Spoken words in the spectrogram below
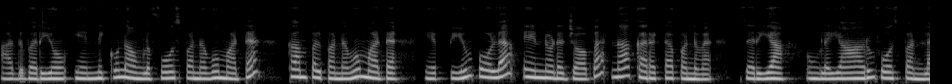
அது வரையும் என்னைக்கும் நான் உங்களை ஃபோர்ஸ் பண்ணவும் மாட்டேன் கம்பல் பண்ணவும் மாட்டேன். எப்பயும் போல் என்னோட ஜாபை நான் கரெக்டாக பண்ணுவேன். சரியா? உங்களை யாரும் ஃபோர்ஸ் பண்ணல.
